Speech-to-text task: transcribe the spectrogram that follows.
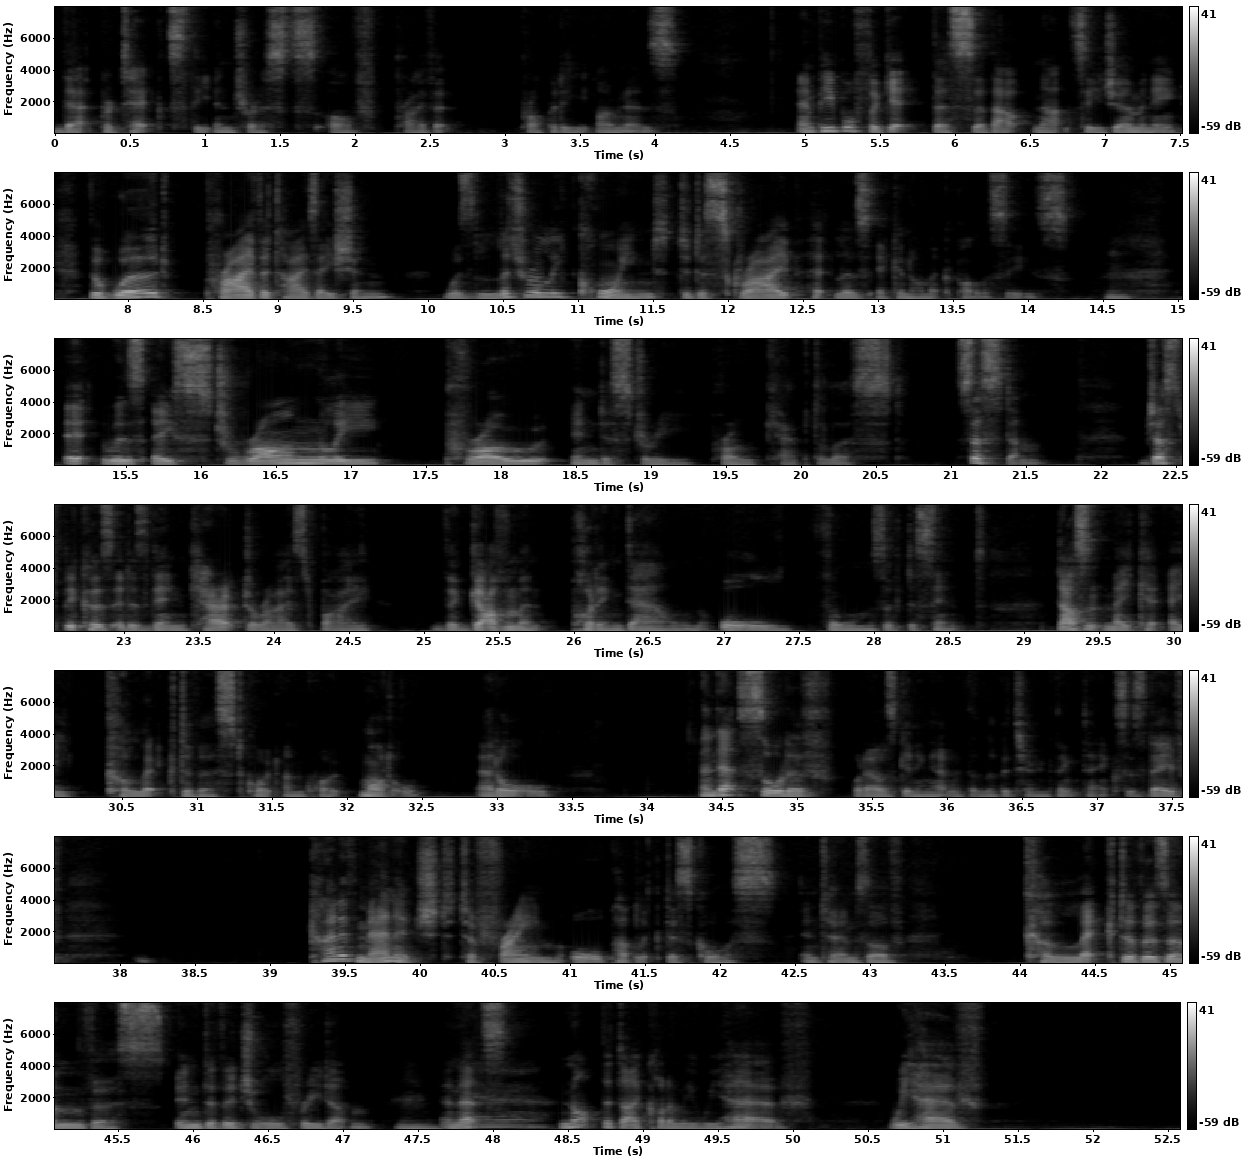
that protects the interests of private property owners. And people forget this about Nazi Germany. The word privatization was literally coined to describe Hitler's economic policies. Hmm. It was a strongly pro industry, pro capitalist system. Just because it is then characterized by the government putting down all forms of dissent doesn't make it a collectivist, quote unquote, model at all. And that's sort of what I was getting at with the libertarian think tanks, is they've kind of managed to frame all public discourse in terms of collectivism versus individual freedom. Hmm. And that's Yeah. not the dichotomy we have. We have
